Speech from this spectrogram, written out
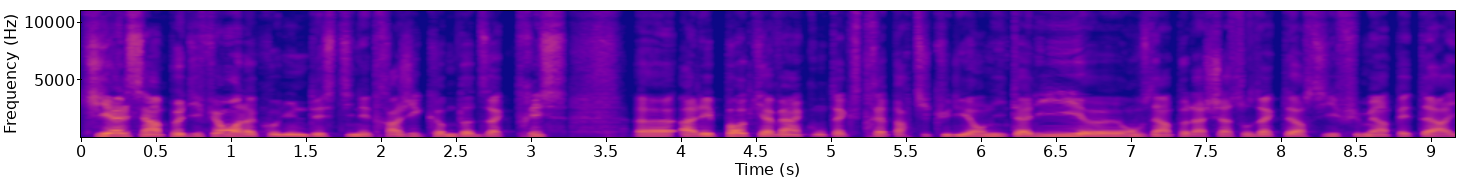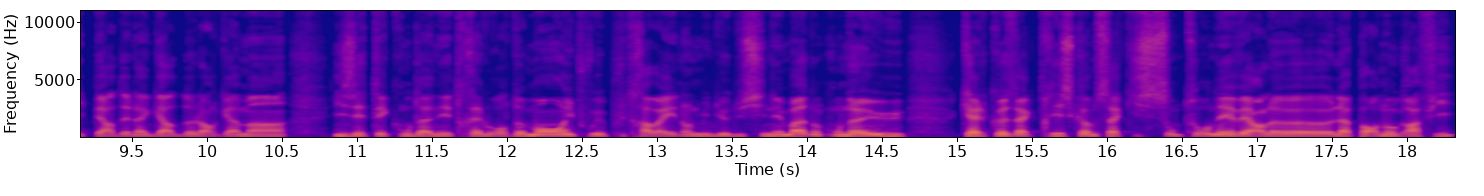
qui elle, c'est un peu différent. Elle a connu une destinée tragique comme d'autres actrices. Euh, à l'époque, il y avait un contexte très particulier en Italie. On faisait un peu la chasse aux acteurs. S'ils fumaient un pétard, ils perdaient la garde de leur gamin. Ils étaient condamnés très lourdement. Ils pouvaient plus travailler dans le milieu du cinéma. Donc, on a eu quelques actrices comme ça qui se sont tournées vers la pornographie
